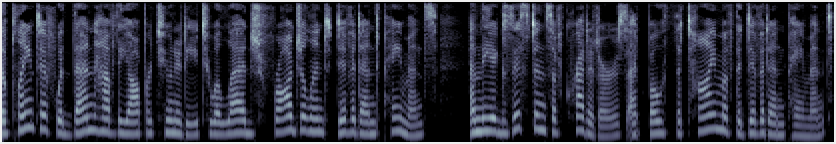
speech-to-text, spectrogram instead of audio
The plaintiff would then have the opportunity to allege fraudulent dividend payments and the existence of creditors at both the time of the dividend payment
